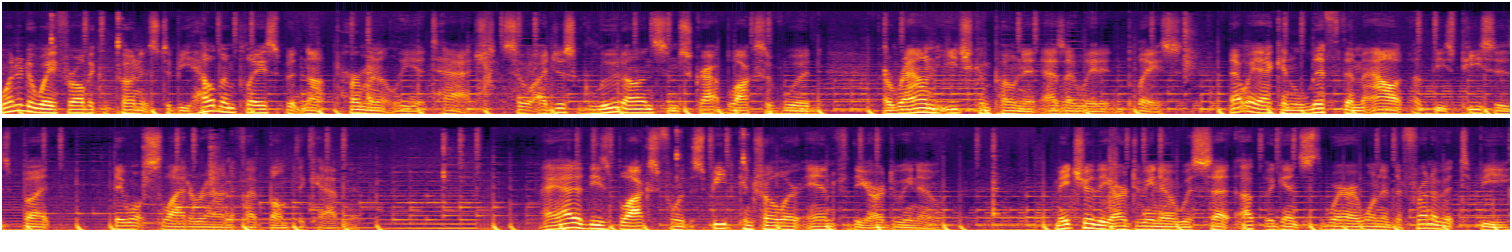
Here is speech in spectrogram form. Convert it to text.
Wanted a way for all the components to be held in place but not permanently attached, so I just glued on some scrap blocks of wood around each component as I laid it in place. That way I can lift them out of these pieces, but they won't slide around if I bump the cabinet. I added these blocks for the speed controller and for the Arduino. Made sure the Arduino was set up against where I wanted the front of it to be,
